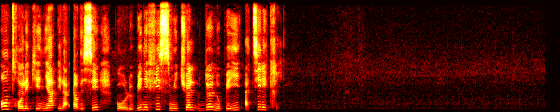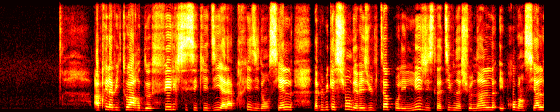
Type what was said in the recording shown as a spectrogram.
entre les Kenya et la RDC pour le bénéfice mutuel de nos pays, a-t-il écrit. Après la victoire de Félix Tshisekedi à la présidentielle, la publication des résultats pour les législatives nationales et provinciales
